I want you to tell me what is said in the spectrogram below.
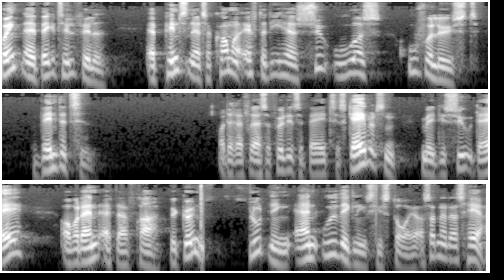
Pointen er i begge tilfælde, at pinsen altså kommer efter de her syv ugers uforløst ventetid. Og det refererer selvfølgelig tilbage til skabelsen med de syv dage, og hvordan at der fra begyndelsen til slutningen er en udviklingshistorie. Og sådan er det også her.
